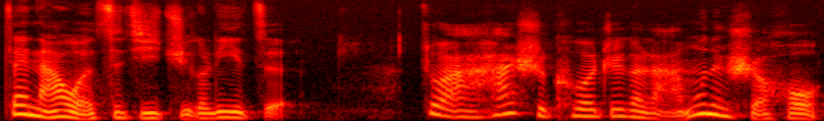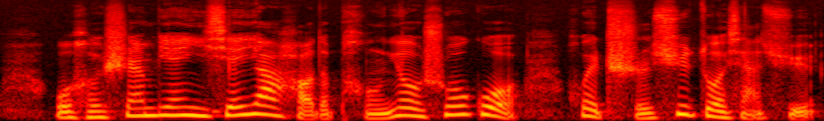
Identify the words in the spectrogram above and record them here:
再拿我自己举个例子，做啊哈时刻这个栏目的时候，我和身边一些要好的朋友说过，会持续做下去。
